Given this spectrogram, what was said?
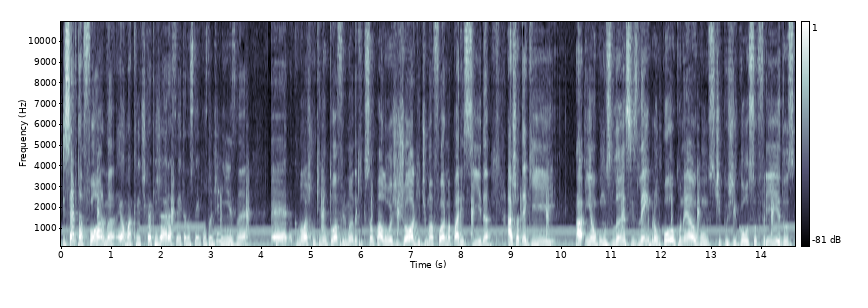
De certa forma, é uma crítica que já era feita nos tempos do Diniz, né? É, lógico que não estou afirmando aqui que o São Paulo hoje jogue de uma forma parecida. Acho até que em alguns lances lembra um pouco, né? Alguns tipos de gols sofridos,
